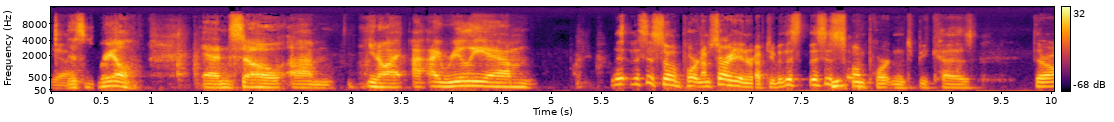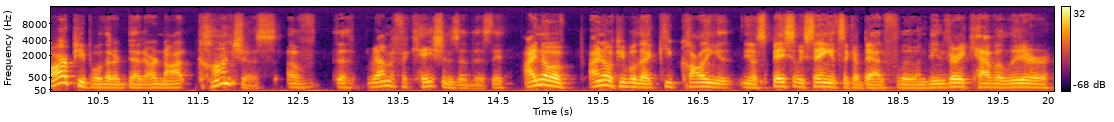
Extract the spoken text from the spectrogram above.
Yeah. This is real." And so, um, you know, I, I really am. This is so important. I'm sorry to interrupt you, but this this is so important because there are people that are that are not conscious of the ramifications of this. They, I know of I know of people that keep calling it, you know, basically saying it's like a bad flu and being very cavalier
